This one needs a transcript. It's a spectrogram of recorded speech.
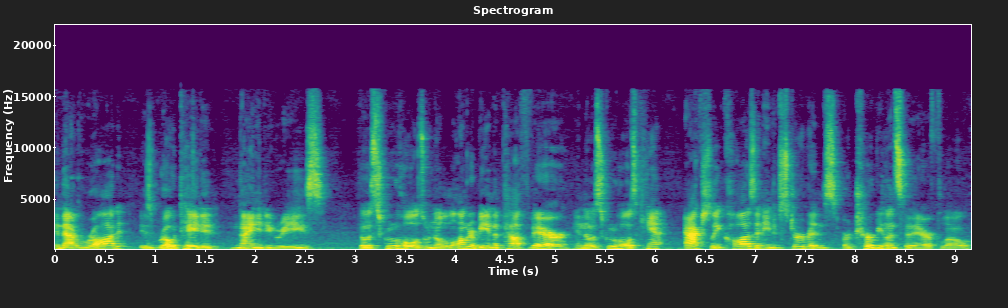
and that rod is rotated 90 degrees, those screw holes will no longer be in the path of air, and those screw holes can't actually cause any disturbance or turbulence to the airflow,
